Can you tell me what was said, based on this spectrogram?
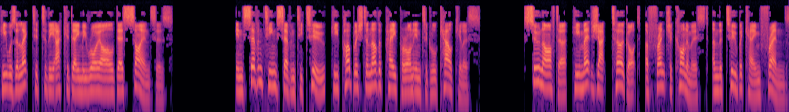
he was elected to the Académie royale des sciences. In 1772, he published another paper on integral calculus. Soon after, he met Jacques Turgot, a French economist, and the two became friends.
